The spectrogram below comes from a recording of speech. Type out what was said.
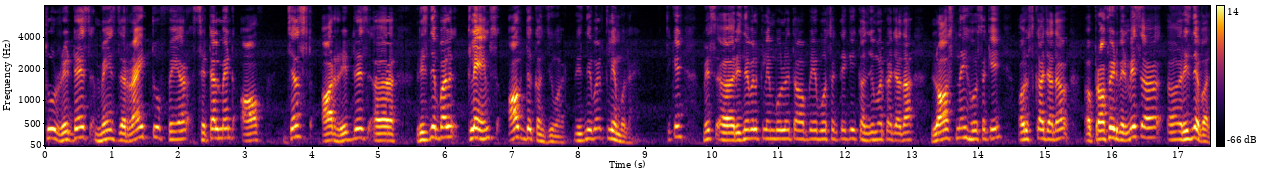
to redress means the right to fair settlement of just और redress reasonable claims of the consumer reasonable claim बोला है, ठीक है? मिस रीजनेबल क्लेम बोले तो आप ये बोल सकते हैं कि कंज्यूमर का ज़्यादा लॉस नहीं हो सके और उसका ज़्यादा प्रॉफिट भी मिस रीजनेबल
